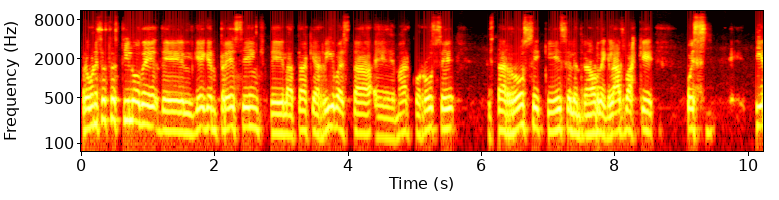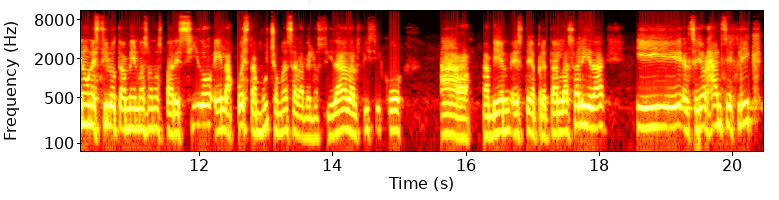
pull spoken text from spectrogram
pero bueno, es este estilo de, del gegenpressing, del ataque arriba, está eh, Marco Rose, Está Rose, que es el entrenador de Gladbach, que pues tiene un estilo también más o menos parecido. Él apuesta mucho más a la velocidad, al físico, a también este, apretar la salida. Y el señor Hansi Flick,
